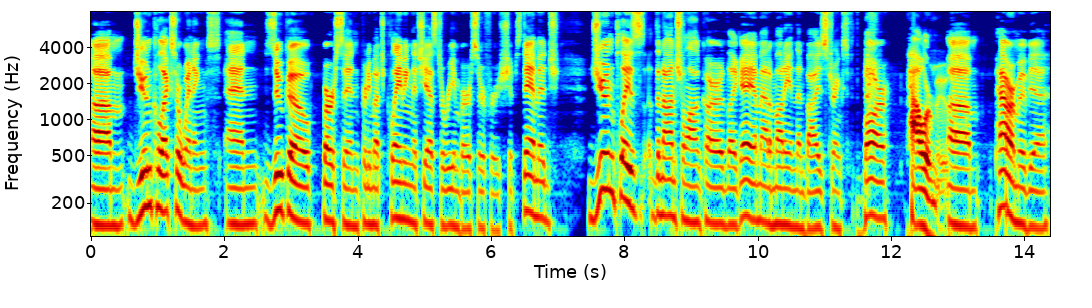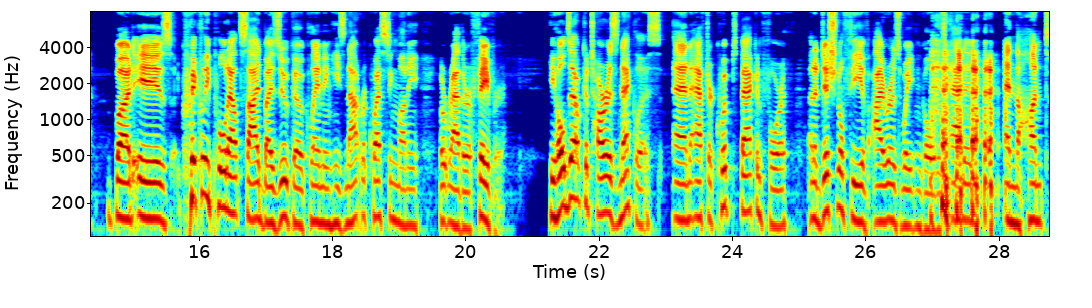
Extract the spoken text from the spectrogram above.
Um, June collects her winnings, and Zuko bursts in, pretty much claiming that she has to reimburse her for his ship's damage. June plays the nonchalant card, like, "Hey, I'm out of money," and then buys drinks for the bar. Power move. Um, power move, yeah, but is quickly pulled outside by Zuko, claiming he's not requesting money, but rather a favor. He holds out Katara's necklace, and after quips back and forth, an additional fee of Iroh's weight in gold is added, and the hunt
